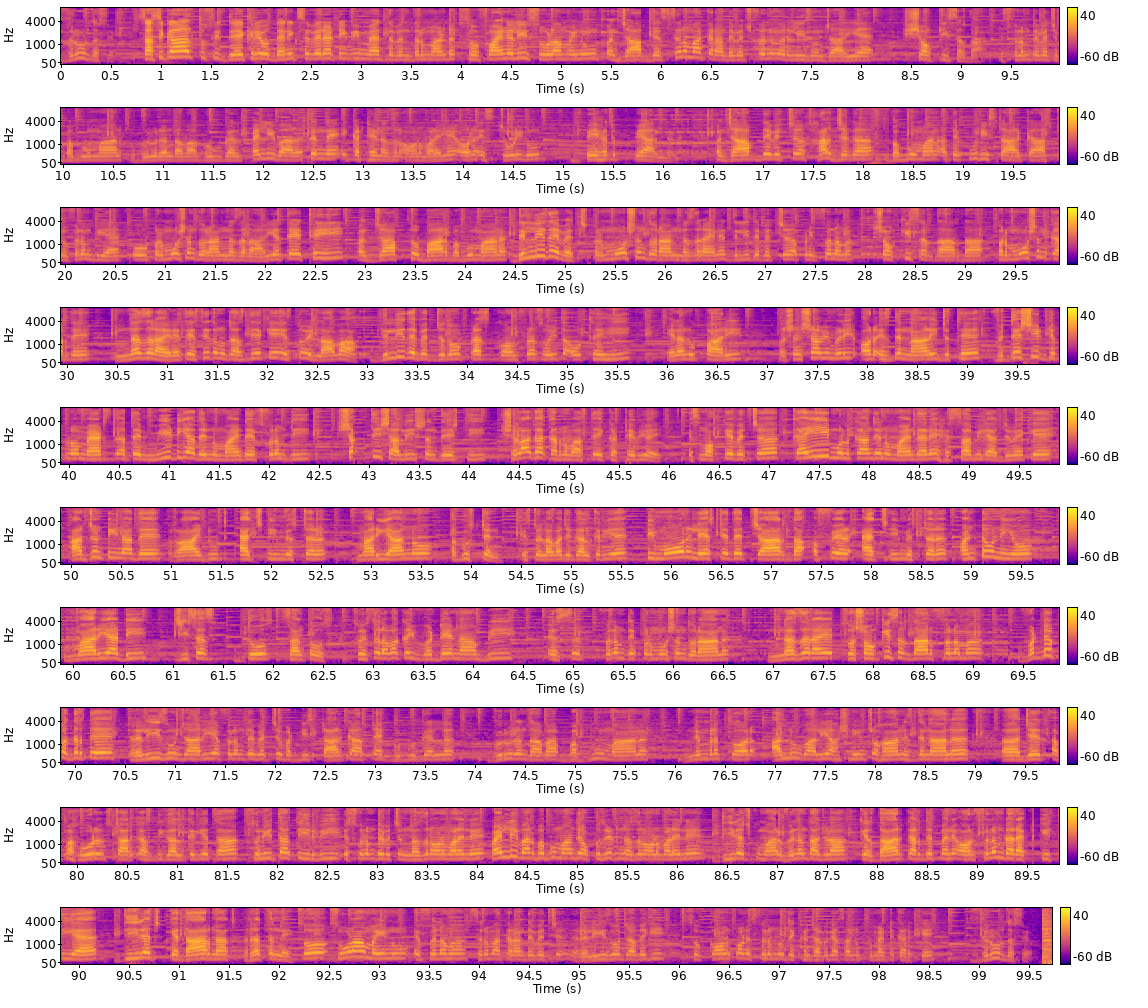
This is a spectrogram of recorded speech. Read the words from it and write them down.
ਜ਼ਰੂਰ ਦੱਸਿਓ। ਸਤਿ ਸ਼੍ਰੀ ਅਕਾਲ, ਤੁਸੀਂ ਦੇਖ ਰਹੇ ਹੋ ਦੈਨਿਕ ਸਵੇਰਾ ਟੀਵੀ, ਮੈਂ ਦਵਿੰਦਰ ਮੰਡ। ਸੋ ਫਾਈਨਲੀ 16 ਮਈ ਨੂੰ ਪੰਜਾਬ ਦੇ ਸਿਨੇਮਾ ਘਰਾਂ ਦੇ ਵਿੱਚ ਫਿਲਮ ਰਿਲੀਜ਼ ਹੋਣ ਜਾ ਰਹੀ ਹੈ, ਸ਼ੌਂਕੀ ਸਰਦਾਰ। ਇਸ ਫਿਲਮ ਦੇ ਵਿੱਚ ਬੱਬੂ ਮਾਨ, ਗੁਰੂ ਰੰਧਾਵਾ, ਗੂਗਲ, ਪਹਿਲੀ ਵਾਰ ਤਿੰਨੇ ਇਕੱਠੇ ਨਜ਼ਰ ਆਉਣ ਵਾਲੇ ਨੇ ਔਰ ਇਸ ਜੋੜੀ ਨੂੰ ਬੇहद ਪਿਆਰ ਮਿਲਿਆ ਪੰਜਾਬ ਦੇ ਵਿੱਚ ਹਰ ਜਗ੍ਹਾ ਬੱਬੂ ਮਾਨ ਅਤੇ ਪੂਰੀ ਸਟਾਰ ਕਾਸਟ ਜੋ ਫਿਲਮ ਦੀ ਹੈ, ਉਹ ਪ੍ਰਮੋਸ਼ਨ ਦੌਰਾਨ ਨਜ਼ਰ ਆ ਰਹੀ ਹੈ ਤੇ ਇੱਥੇ ਹੀ ਪੰਜਾਬ ਤੋਂ ਬਾਹਰ ਬੱਬੂ ਮਾਨ ਦਿੱਲੀ ਦੇ ਵਿੱਚ ਪ੍ਰਮੋਸ਼ਨ ਦੌਰਾਨ ਨਜ਼ਰ ਆਏ ਨੇ। ਦਿੱਲੀ ਦੇ ਵਿੱਚ ਆਪਣੀ ਫਿਲਮ ਸ਼ੌਂਕੀ ਸਰਦਾਰ ਦਾ ਪ੍ਰਮੋਸ਼ਨ ਕਰਦੇ ਨਜ਼ਰ ਆਏ ਨੇ ਤੇ ਇਸ ਲਈ ਤੁਹਾਨੂੰ ਦੱਸ ਦਈਏ ਕਿ ਇਸ ਤੋਂ ਇਲਾਵਾ ਦਿੱਲੀ ਦੇ ਵਿੱਚ ਜਦੋਂ ਪ੍ਰੈਸ ਕਾਨਫਰੰਸ ਹੋਈ ਤਾਂ ਉੱਥੇ ਹੀ ਇਹਨਾਂ ਨੂੰ ਭਾਰੀ ਪ੍ਰਸ਼ੰਸਾ ਵੀ ਮਿਲੀ ਔਰ ਇਸ ਦੇ ਨਾਲ ਹੀ ਜਿੱਥੇ ਵਿਦੇਸ਼ੀ ਡਿਪਲੋਮੈਟਸ ਅਤੇ ਮੀਡੀਆ ਦੇ ਨੁਮਾਇੰਦੇ ਇਸ ਫਿਲਮ ਦੀ ਸ਼ਕਤੀਸ਼ਾਲੀ ਸੰਦੇਸ਼ ਦੀ ਸ਼ਲਾਘਾ ਕਰਨ ਵਾਸਤੇ ਇਕੱਠੇ ਵੀ ਹੋਏ। ਇਸ ਮੌਕੇ ਵਿੱਚ ਕਈ ਮੁਲਕਾਂ ਦੇ ਨੁਮਾਇੰਦਿਆਂ ਨੇ ਹਿੱਸਾ ਵੀ ਲਿਆ, ਜਿਵੇਂ ਕਿ ਅਰਜنٹੀਨਾ ਦੇ ਰਾਜਦੂਤ H E mister Mariano Agustin. ਇਸ ਤੋਂ ਇਲਾਵਾ ਜੇ ਗੱਲ ਕਰੀਏ, ਟਿਮੋਰ ਲੈਸਟੇ ਦੇ chargé d'affaires H E mister Antonio Maria de Jesus dos Santos. So ਇਸ ਤੋਂ ਇਲਾਵਾ ਕਈ ਵੱਡੇ ਨਾਮ ਵੀ ਇਸ ਫਿਲਮ ਦੇ ਪ੍ਰੋਮੋਸ਼ਨ ਦੌਰਾਨ ਨਜ਼ਰ ਆਏ। ਸੋ ਸ਼ੌਂਕੀ ਸਰਦਾਰ ਫਿਲਮ ਵੱਡੇ ਪੱਧਰ ਤੇ ਰਿਲੀਜ਼ ਹੋਣ ਜਾ ਰਹੀ ਹੈ। ਫਿਲਮ ਦੇ ਵਿੱਚ ਵੱਡੀ ਸਟਾਰ ਕਾਸਟ ਹੈ। ਗੁੱਗੂ ਗਿੱਲ, ਗੁਰੂ ਰੰਧਾਵਾ, ਬੱਬੂ ਮਾਨ ਨਿਮਰਤ ਕੌਰ ਆਲੂਵਾਲੀਆ ਹਸ਼ਨੀਨ ਚੌਹਾਨ ਇਸ ਦੇ ਨਾਲ ਜੇ ਆਪਾਂ ਹੋਰ ਸਟਾਰ ਕਾਸਟ ਦੀ ਗੱਲ ਕਰੀਏ ਤਾਂ ਸੁਨੀਤਾ ਧੀਰ ਵੀ ਇਸ ਫਿਲਮ ਦੇ ਵਿੱਚ ਨਜ਼ਰ ਆਉਣ ਵਾਲੇ ਨੇ। ਪਹਿਲੀ ਵਾਰ ਬੱਬੂ ਮਾਨ ਦੇ ਆਪੋਜ਼ਿਟ ਨਜ਼ਰ ਆਉਣ ਵਾਲੇ ਨੇ। ਧੀਰਜ ਕੁਮਾਰ ਵਿਲਨ ਦਾ ਜਿਹੜਾ ਕਿਰਦਾਰ ਕਰਦੇ ਪਏ ਨੇ ਔਰ ਫਿਲਮ ਡਾਇਰੈਕਟ ਕੀਤੀ ਹੈ ਧੀਰਜ ਕੇਦਾਰਨਾਥ ਰਤਨ ਨੇ। ਸੋ 16 ਮਈ ਨੂੰ ਇਹ ਫਿਲਮ ਸਿਨੇਮਾ ਘਰਾਂ ਦੇ ਵਿੱਚ ਰਿਲੀਜ਼ ਹੋ ਜਾਵੇਗੀ। ਸੋ ਕੌਣ-ਕੌਣ ਇਸ ਫਿਲਮ ਨੂੰ ਦੇਖਣ ਜਾਵੇਗਾ ਸਾਨੂੰ ਕਮੈਂਟ ਕਰਕੇ ਜ਼ਰੂਰ ਦੱਸਿਓ।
